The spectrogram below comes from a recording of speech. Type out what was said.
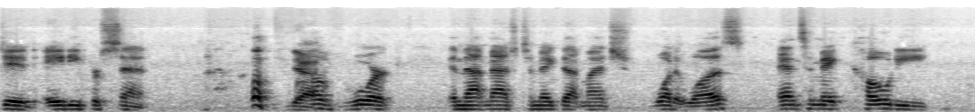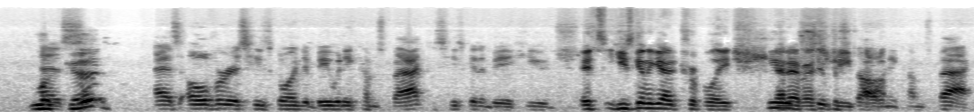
did eighty percent of, Yeah. of work in that match to make that match what it was, and to make Cody look As- good as over as he's going to be when he comes back, because he's going to be a huge, It's he's gonna get a Triple H huge superstar pop. when he comes back.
